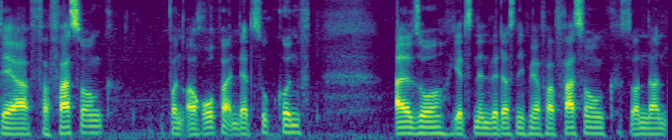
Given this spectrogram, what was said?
der Verfassung von Europa in der Zukunft. Also jetzt nennen wir das nicht mehr Verfassung, sondern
